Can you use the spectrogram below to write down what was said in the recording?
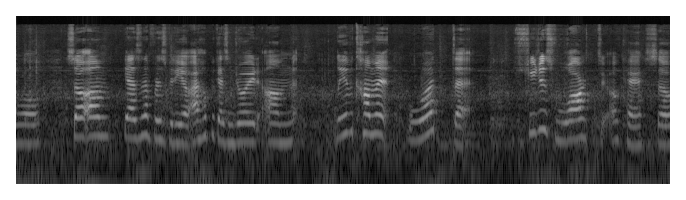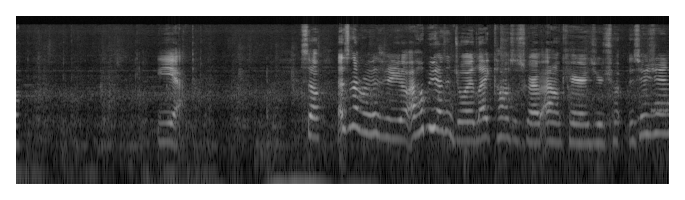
Well, so um, yeah, that's enough for this video. I hope you guys enjoyed. Um, leave a comment. What the? She just walked. Through. Okay, so yeah. So that's enough for this video. I hope you guys enjoyed. Like, comment, subscribe. I don't care. It's your decision.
